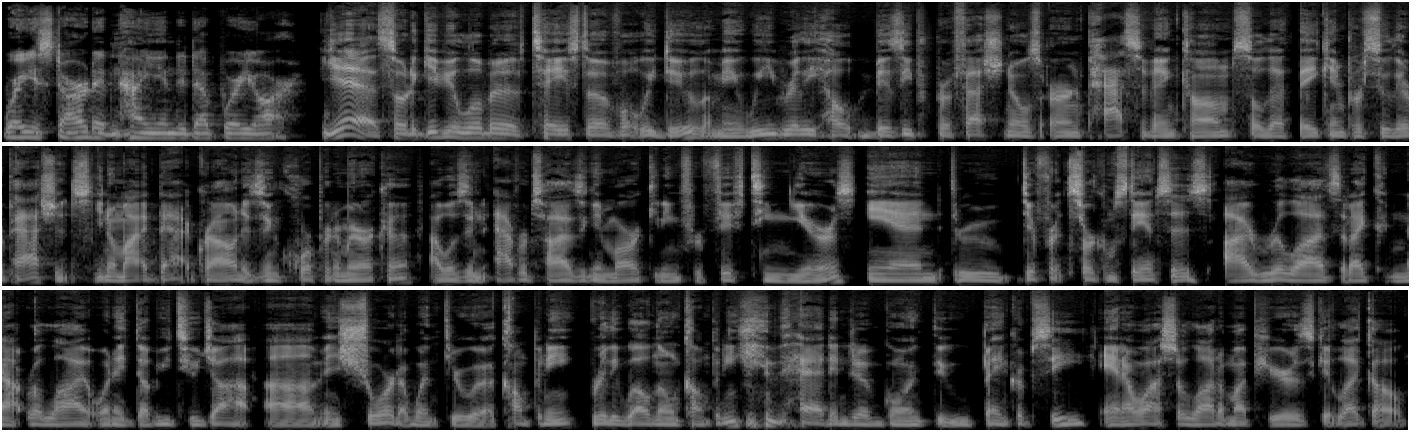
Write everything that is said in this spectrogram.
where you started and how you ended up where you are. Yeah. So to give you a little bit of taste of what we do, I mean, we really help busy professionals earn passive income so that they can pursue their passions. You know, my background is in corporate America. I was in advertising and marketing for 15 years. And through different circumstances, I realized that I could not rely on a W 2 job. Um, in short, I went through a company, really well known company that ended up going through bankruptcy. And I watched a lot of my peers get let go.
